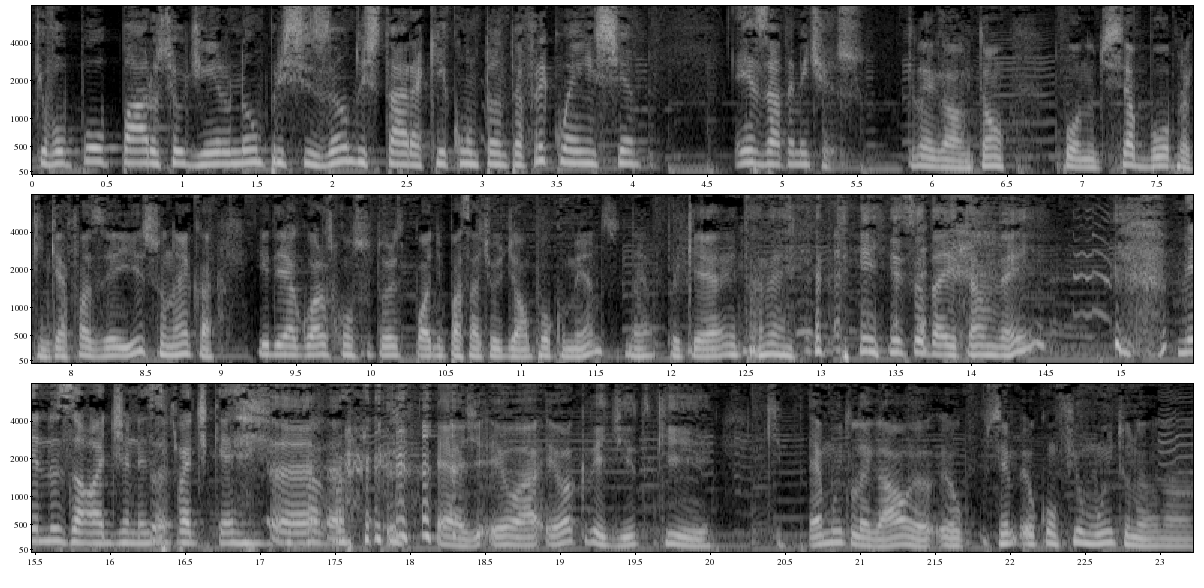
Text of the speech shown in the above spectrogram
que eu vou poupar o seu dinheiro não precisando estar aqui com tanta frequência. Exatamente isso. Que legal. Então, pô, notícia boa para quem quer fazer isso, né, cara? E daí agora os consultores podem passar a te odiar um pouco menos, né? Porque a internet tem isso daí também. Menos ódio nesse podcast, por É, favor. É, eu, eu acredito que, que é muito legal. Eu, eu sempre eu confio muito no- na,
